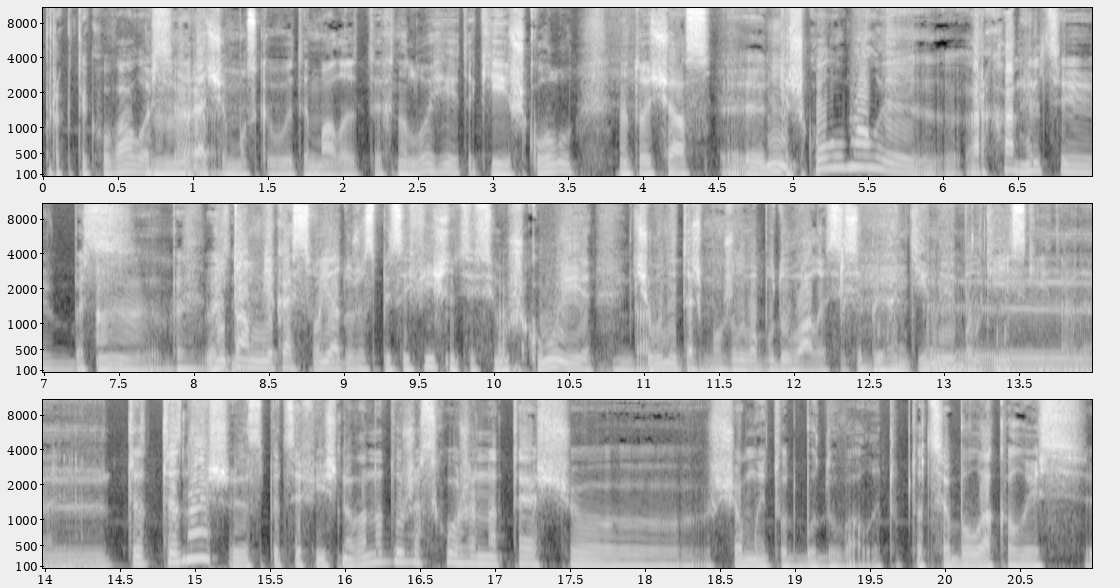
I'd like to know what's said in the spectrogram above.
практикувалося. Ну, Навряд чи московити мали технології, такі і школу на той час. Е, Ні, школу мали архангельці без, без, без Ну там якась своя дуже специфічна, ці всі ушкуї, чи вони теж, можливо, будували всі ці бригантини балтійські і так далі. Е, Ти, ти знаєш, специфічно, воно дуже схоже на те, що, що ми тут будували. Тобто, це була колись е,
